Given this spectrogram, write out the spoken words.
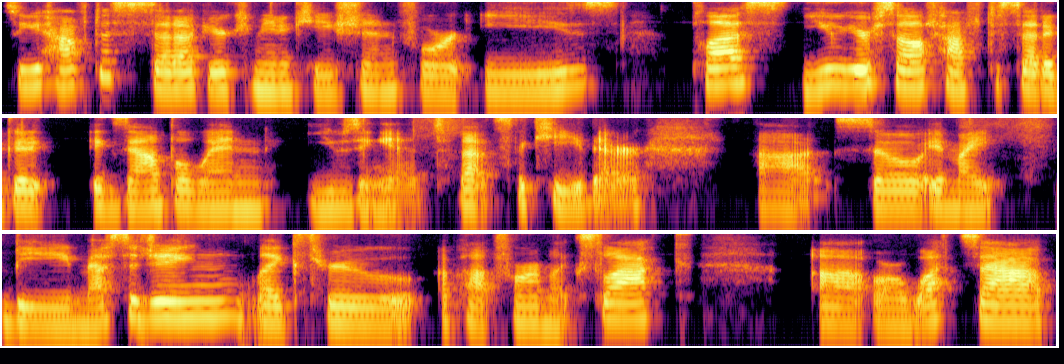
So you have to set up your communication for ease. Plus, you yourself have to set a good example when using it. That's the key there. Uh, so it might be messaging like through a platform like Slack uh, or WhatsApp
